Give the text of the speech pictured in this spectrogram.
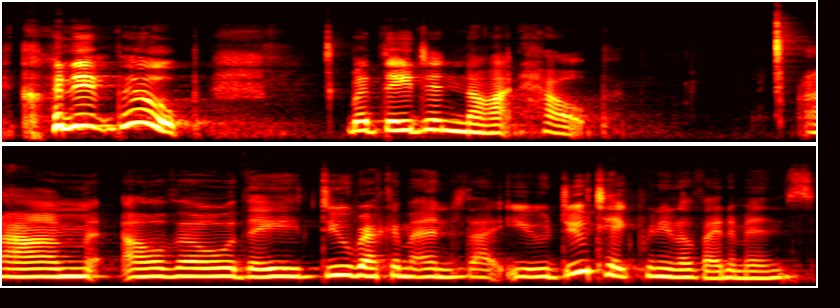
couldn't poop, but they did not help. Um, although they do recommend that you do take prenatal vitamins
